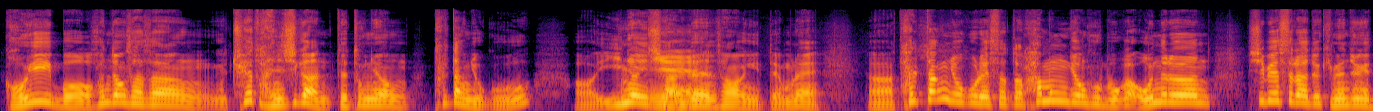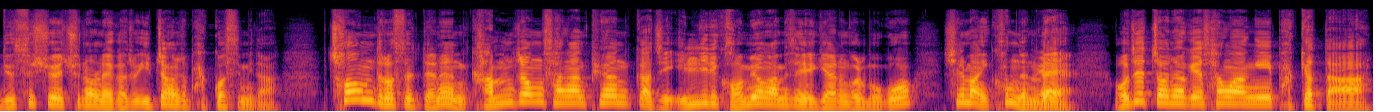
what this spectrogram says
거의 뭐 헌정사상 최단시간 대통령 탈당 요구 어 2년이 채안 예. 된 상황이기 때문에 어, 탈당 요구를 했었던 함은경 후보가 오늘은 CBS 라디오 김현정의 뉴스쇼에 출연을 해가지고 입장을 좀 바꿨습니다. 처음 들었을 때는 감정 상한 표현까지 일일이 거명하면서 얘기하는 걸 보고 실망이 컸는데 네. 어제 저녁에 상황이 바뀌었다.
